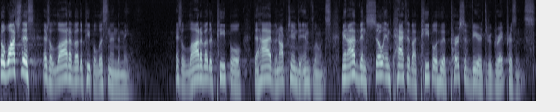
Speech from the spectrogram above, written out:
but watch this there's a lot of other people listening to me. There's a lot of other people that I have an opportunity to influence. Man, I've been so impacted by people who have persevered through great prisons.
